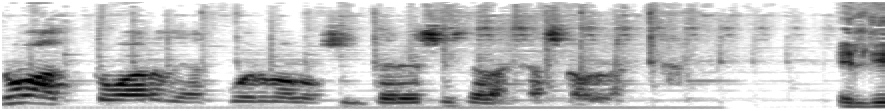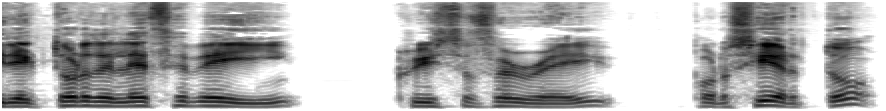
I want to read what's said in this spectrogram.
no actuar de acuerdo a los intereses de la Casa Blanca. El director del FBI, Christopher Wray, por cierto,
